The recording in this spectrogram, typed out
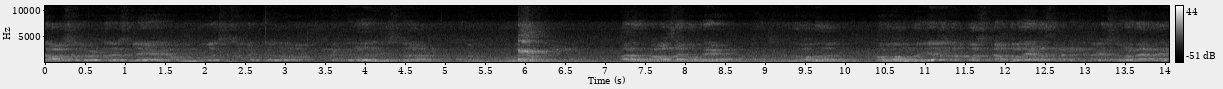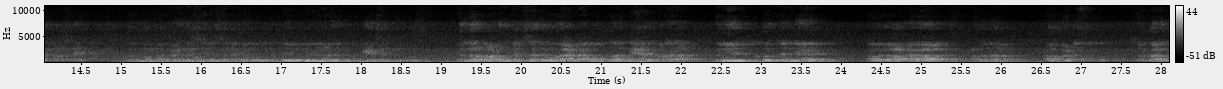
ಬಾಬಾ ಸಾಹೇಬ್ ಅಂಬೇಡ್ಕರ್ ಹೆಸರಲ್ಲೇ ಒಂದು ಮೂರು ಲಕ್ಷ ಸಂಘಟನೆಗಳು ಸಂಘಟನೆಗಳು ನಿಶ್ಚಿತ ಅದು ಮೂರು ಲಕ್ಷ ಸಂಘಟನೆಗಳು. ಭಾರತ ಬಾಬಾ ಸಾಹೇಬ್ ಅವರೇ ಅದು ಅವರ ಅವರ ಒಂದು ಏನು ತತ್ವ ಸಿದ್ಧಾಂತಗಳೇ ಎಲ್ಲ ಸಂಘಟನೆ ಇದ್ದಾರೆ ಹೆಸರುಗಳು ಬೇರೆ ಬೇರೆ ಇರ್ತಾವೆ ಅಷ್ಟೇ ಇವತ್ತು ನಮ್ಮ ಅಂಬೇಡ್ಕರ್ ಸೇನೆ ಸಂಘಟನೆಗಳು ದೇವಗುಡಿನಾಡು ಡಿ ಎಸ್ ಎಲ್ಲರೂ ಮಾಡೋದು ಕೆಲಸ ಅದೇ ಹೋರಾಟ ಮತ್ತು ಅನ್ಯಾಯದ ಪರ ಧ್ವನಿ ಎತ್ತುವುದು, ದೌರ್ಜನ್ಯ ಆದಾಗ ಅದನ್ನು ನಾವು ಖಂಡಿಸೋದು ಸರ್ಕಾರದ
